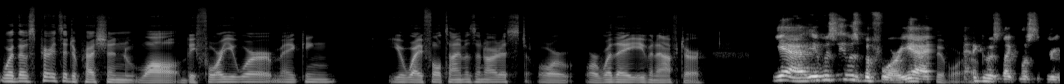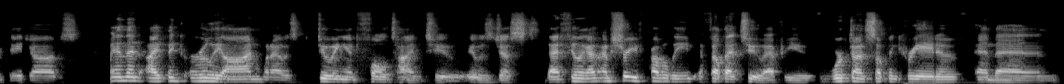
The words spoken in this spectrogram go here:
Were those periods of depression while before you were making your way full time as an artist, or or were they even after? Yeah, it was it was before. Yeah, before. I think it was like mostly three day jobs. And then I think early on when I was doing it full time too, it was just that feeling. I'm sure you've probably felt that too after you worked on something creative and then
